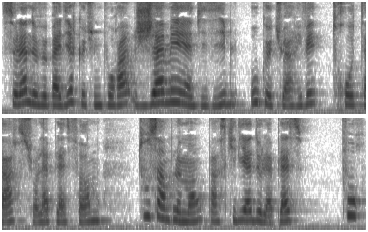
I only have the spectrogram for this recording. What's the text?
cela ne veut pas dire que tu ne pourras jamais être visible ou que tu es arrivé trop tard sur la plateforme, tout simplement parce qu'il y a de la place pour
